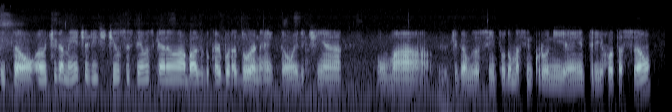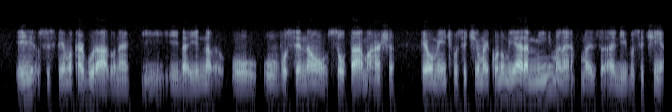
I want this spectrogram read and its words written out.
Então, antigamente a gente tinha os sistemas que eram a base do carburador, né? Então ele tinha uma, digamos assim, toda uma sincronia entre rotação e o sistema carburado, né? E, e daí o, o, você não soltar a marcha, realmente você tinha uma economia, era mínima, né? Mas ali você tinha.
